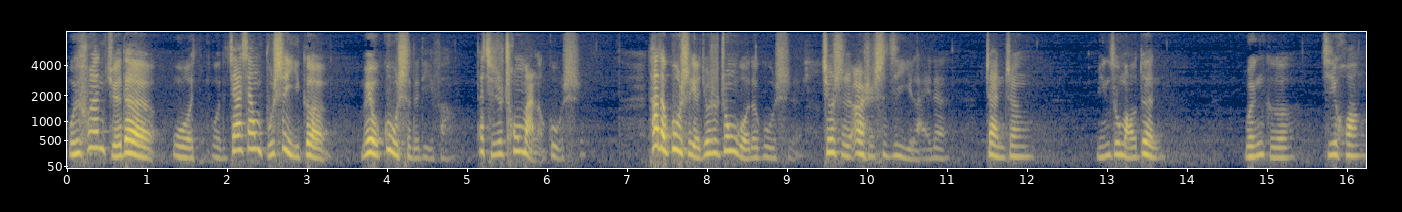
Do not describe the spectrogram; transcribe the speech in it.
我就突然觉得我我的家乡不是一个没有故事的地方，它其实充满了故事，它的故事也就是中国的故事，就是二十世纪以来的战争、民族矛盾、文革、饥荒，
